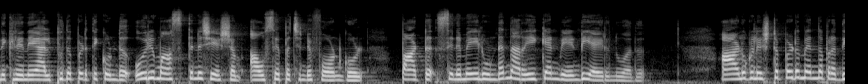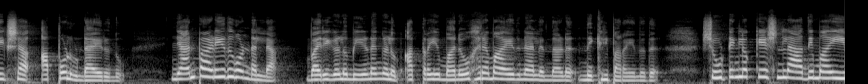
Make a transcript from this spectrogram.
നിഖിലിനെ അത്ഭുതപ്പെടുത്തിക്കൊണ്ട് ഒരു മാസത്തിന് ശേഷം ഔസേപ്പച്ചന്റെ ഫോൺ കോൾ. പാട്ട് സിനിമയിലുണ്ടെന്ന് അറിയിക്കാൻ വേണ്ടിയായിരുന്നു അത്. ആളുകൾ ഇഷ്ടപ്പെടുമെന്ന പ്രതീക്ഷ അപ്പോൾ ഉണ്ടായിരുന്നു. ഞാൻ പാടിയതുകൊണ്ടല്ല വരികളും ഈണങ്ങളും അത്രയും മനോഹരമായതിനാൽ എന്നാണ് നിഖിൽ പറയുന്നത്. ഷൂട്ടിംഗ് ലൊക്കേഷനിൽ ആദ്യമായി ഈ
